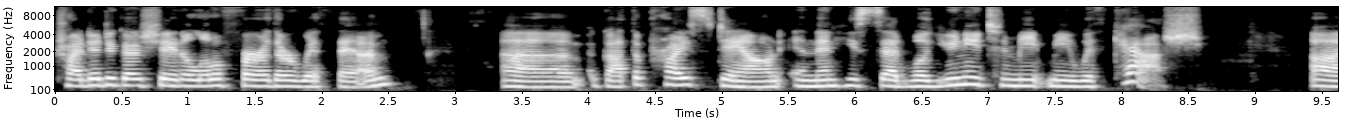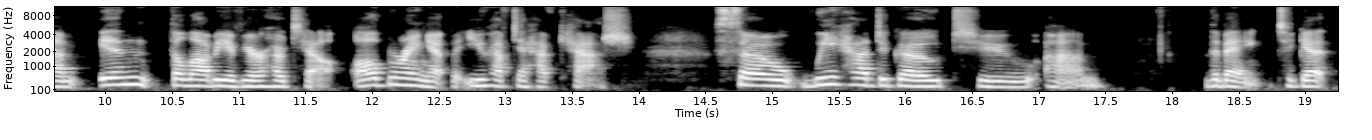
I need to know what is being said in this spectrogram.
tried to negotiate a little further with them, um, got the price down, and then he said, "Well, you need to meet me with cash." Um, in the lobby of your hotel. I'll bring it, but you have to have cash. So we had to go to um, the bank to get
